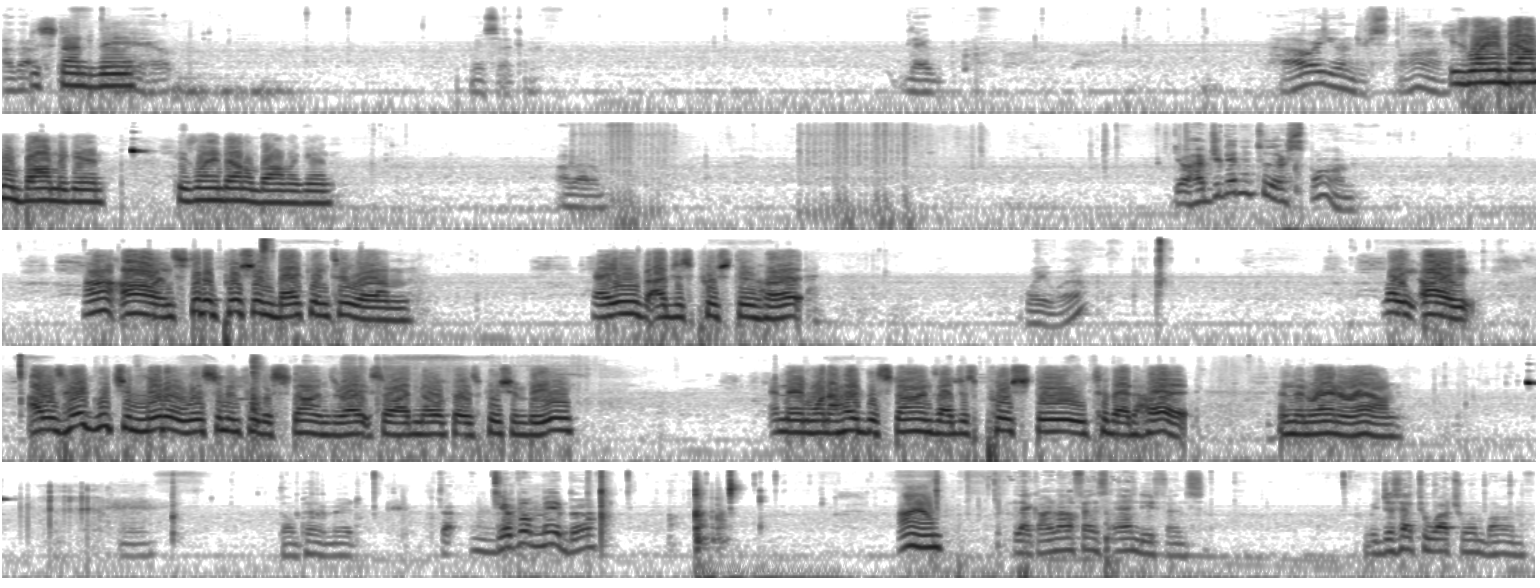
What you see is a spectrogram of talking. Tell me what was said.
I got Just stunned I B. your help. Give me a second. They're How are you under spawn? He's laying down on bomb again. He's laying down on bomb again. I got him. Yo, how'd you get into their spawn? Huh? Oh, instead of pushing back into um cave, I just pushed through hut. Wait, what? Like, alright. I was head glitching middle listening for the stuns, right? So I'd know if they was pushing B. And then when I heard the stuns, I just pushed through to that hut and then ran around. Don't play mid. Give up mid, bro. I am. Like on offense and defense. We just have to watch one bomb.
